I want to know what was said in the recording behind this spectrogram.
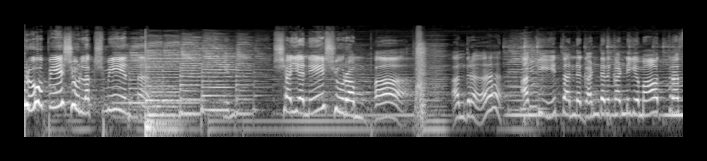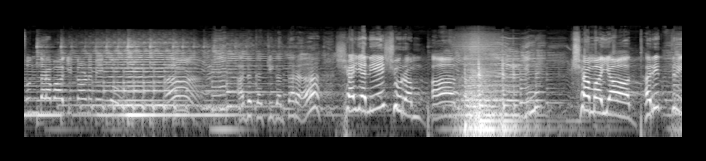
ರೂಪೇಶು ಲಕ್ಷ್ಮಿ ಅಂತ. ಶಯನೇಶು ರಂಭ. ಅಂದ್ರ ಅಕ್ಕಿ ತನ್ನ ಗಂಡನ ಕಣ್ಣಿಗೆ ಮಾತ್ರ ಸುಂದರವಾಗಿ ಕಾಣಬೇಕು ಅದಕ್ಕೆ ಅಕ್ಕಿಗಂತಾರ ಶಯನೇಶು ರಂಭ ಅಂತ. ಇನ್ನ ಕ್ಷಮಯ ಧರಿತ್ರಿ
